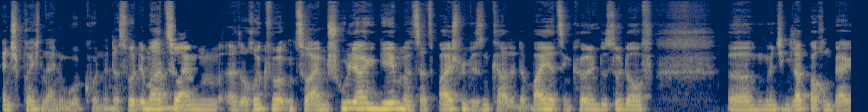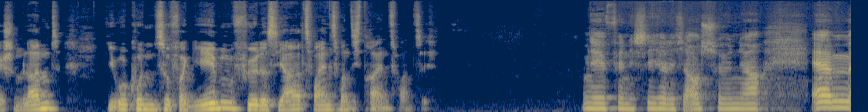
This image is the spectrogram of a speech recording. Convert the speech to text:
entsprechend eine Urkunde. Das wird immer zu einem, also rückwirkend zu einem Schuljahr gegeben. Das als Beispiel, wir sind gerade dabei, jetzt in Köln, Düsseldorf, äh, Mönchengladbach und Bergischem Land, die Urkunden zu vergeben für das Jahr 22, 23. Nee, finde ich sicherlich auch schön, ja. Ähm,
